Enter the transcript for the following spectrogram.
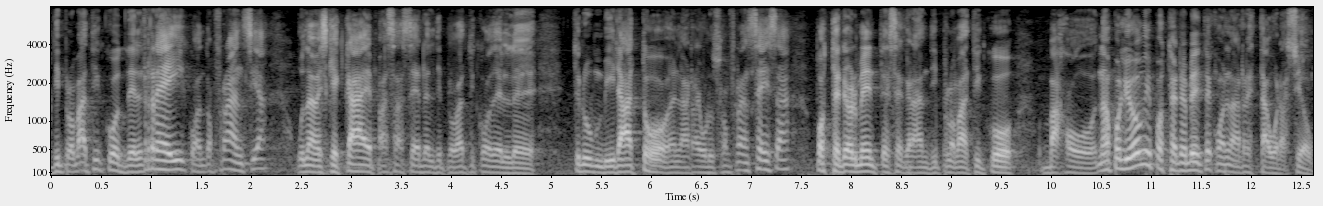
diplomático del rey cuando Francia, una vez que cae, pasa a ser el diplomático del, eh, triunvirato en la Revolución Francesa, posteriormente ese gran diplomático bajo Napoleón y posteriormente con la Restauración.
